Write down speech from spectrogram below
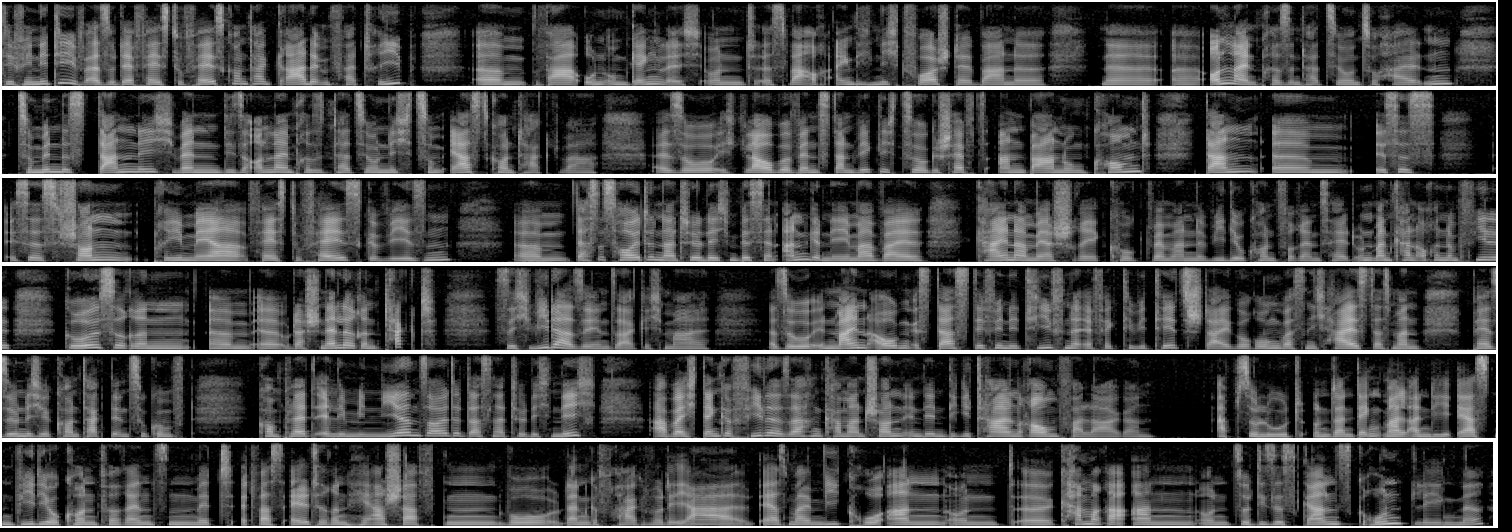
Definitiv. Also der Face-to-Face-Kontakt, gerade im Vertrieb, ähm, war unumgänglich und es war auch eigentlich nicht vorstellbar, eine, eine äh, Online-Präsentation zu halten. Zumindest dann nicht, wenn diese Online-Präsentation nicht zum Erstkontakt war. Also ich glaube, wenn es dann wirklich zur Geschäftsanbahnung kommt, dann ähm, ist, es, ist es schon primär Face-to-Face -face gewesen. Ähm, das ist heute natürlich ein bisschen angenehmer, weil keiner mehr schräg guckt, wenn man eine Videokonferenz hält. Und man kann auch in einem viel größeren ähm, äh, oder schnelleren Takt sich wiedersehen, sag ich mal. Also in meinen Augen ist das definitiv eine Effektivitätssteigerung, was nicht heißt, dass man persönliche Kontakte in Zukunft komplett eliminieren sollte, das natürlich nicht. Aber ich denke, viele Sachen kann man schon in den digitalen Raum verlagern. Absolut. Und dann denk mal an die ersten Videokonferenzen mit etwas älteren Herrschaften, wo dann gefragt wurde, ja, erstmal Mikro an und äh, Kamera an und so dieses ganz Grundlegende.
